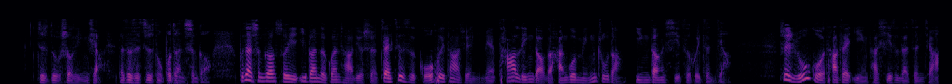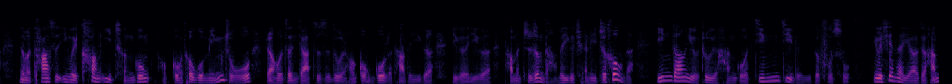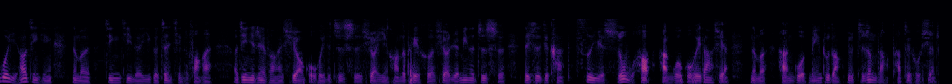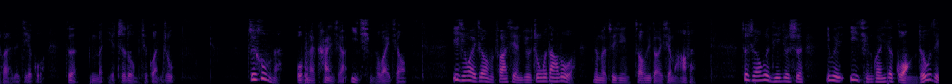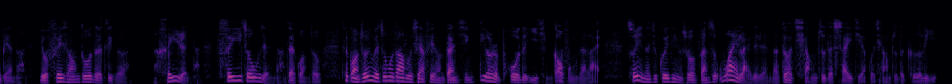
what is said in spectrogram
制度受的影响，但这次制度不断升高，不断升高，所以一般的观察就是在这次国会大选里面，他领导的韩国民主党应当席次会增加。所以如果他在赢，他席次在增加，那么他是因为抗议成功，然后巩透过民主，然后增加支持度，然后巩固了他的一个一个一个他们执政党的一个权利之后呢，应当有助于韩国经济的一个复苏。因为现在也要在韩国也要进行那么经济的一个振兴的方案，而经济振兴方案需要国会的支持，需要银行的配合，需要人民的支持。那就是就看四月十五号韩国国会大选，那么韩国民主党就执政党他最后选出来的结果，这那么也值得我们去关注。最后呢，我们来看一下疫情的外交。疫情外交，我们发现就中国大陆啊，那么最近遭遇到一些麻烦。最主要问题就是。因为疫情的关系，在广州这边呢，有非常多的这个黑人呢，非洲人呢，在广州，在广州，因为中国大陆现在非常担心第二波的疫情高峰再来，所以呢，就规定说，凡是外来的人呢，都要强制的筛检或强制的隔离。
